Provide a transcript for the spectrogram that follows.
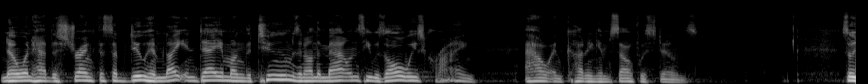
No one had the strength to subdue him. Night and day among the tombs and on the mountains, he was always crying out and cutting himself with stones. So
